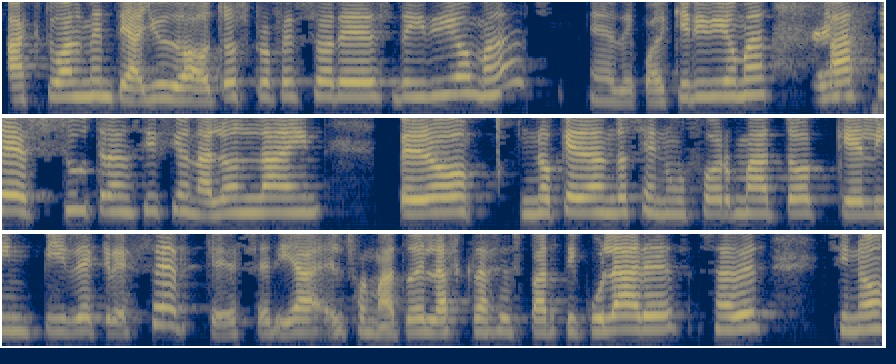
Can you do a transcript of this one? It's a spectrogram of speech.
actualmente ayudo a otros profesores de idiomas, eh, de cualquier idioma, a hacer su transición al online, pero no quedándose en un formato que le impide crecer, que sería el formato de las clases particulares, ¿sabes? Sino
